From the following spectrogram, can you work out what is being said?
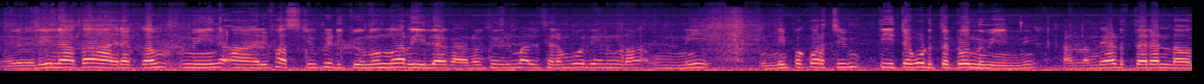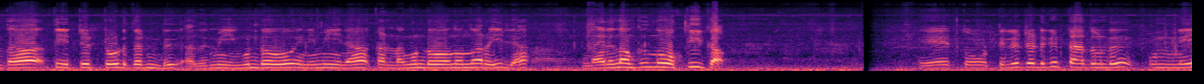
നിലവിൽ ഇതിനകത്ത് ആരൊക്കെ മീൻ ആര് ഫസ്റ്റ് പിടിക്കുമെന്നൊന്നും അറിയില്ല. കാരണം വെച്ചാൽ ഒരു മത്സരം പോലെയാണ് ഇവിടെ. ഉണ്ണി ഉണ്ണി ഇപ്പൊ കുറച്ച് തീറ്റ കൊടുത്തിട്ട് വന്നു മീനിന്. കണ്ണന്റെ അടുത്ത രണ്ടാമത്തെ തീറ്റ ഇട്ട് കൊടുത്തിട്ടുണ്ട്. അത് മീൻ കൊണ്ടുപോകോ ഇനി മീന കണ്ണം കൊണ്ടുപോകുന്നൊന്നും അറിയില്ല. എന്തായാലും നമുക്ക് നോക്കിക്കാം. ഏ തോട്ടിലിട്ടിട്ട് കിട്ടാത്തതുകൊണ്ട് ഉണ്ണി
